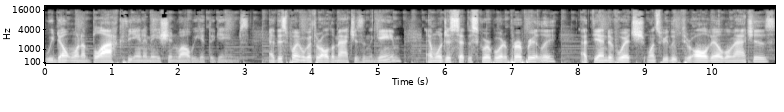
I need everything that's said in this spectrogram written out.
we don't want to block the animation while we get the games. At this point, we'll go through all the matches in the game and we'll just set the scoreboard appropriately. At the end of which, once we loop through all available matches,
